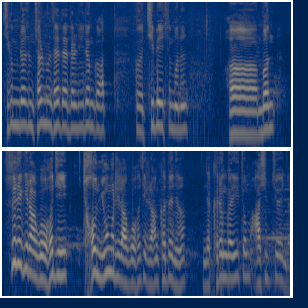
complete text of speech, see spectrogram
지금 요즘 젊은 세대들 이런 거그 집에 있으면은 어뭔 쓰레기라고 하지 좋은 유물이라고 하지를 않거든요. 이제 그런 거이 좀 아쉽죠 이제.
